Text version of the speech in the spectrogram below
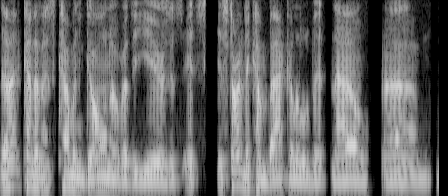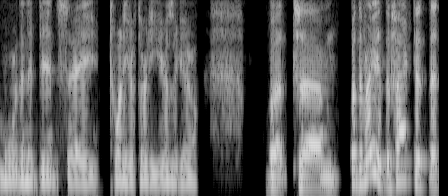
now that kind of has come and gone over the years. It's it's it's starting to come back a little bit now, um, more than it did say 20 or 30 years ago. But um, but the very the fact that that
